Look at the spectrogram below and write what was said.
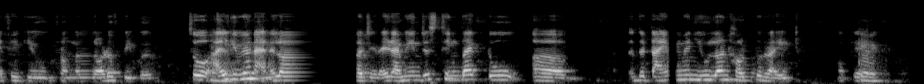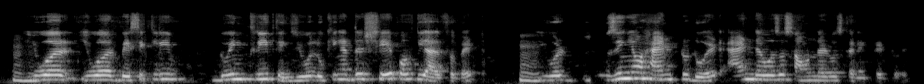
FAQ from a lot of people. So I'll give you an analogy, right? I mean, just think back to uh, the time when you learned how to write. Okay, Correct. Mhm. you were you were basically doing three things. You were looking at the shape of the alphabet. Hmm. You were using your hand to do it, and there was a sound that was connected to it.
